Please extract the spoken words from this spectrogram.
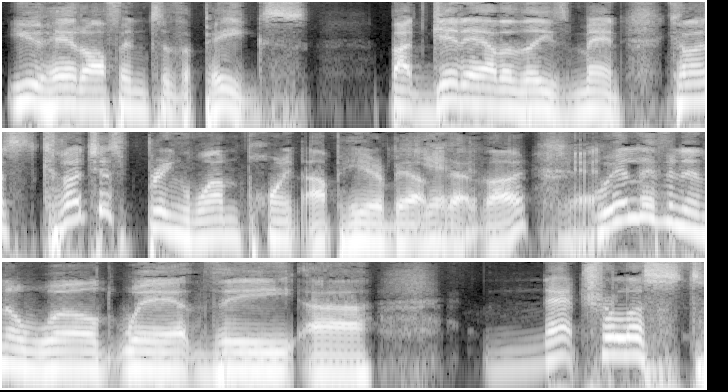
you head off into the pigs." But get out of these men. Can I, can I just bring one point up here about Yeah. that though? Yeah. We're living in a world where the, uh, naturalist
